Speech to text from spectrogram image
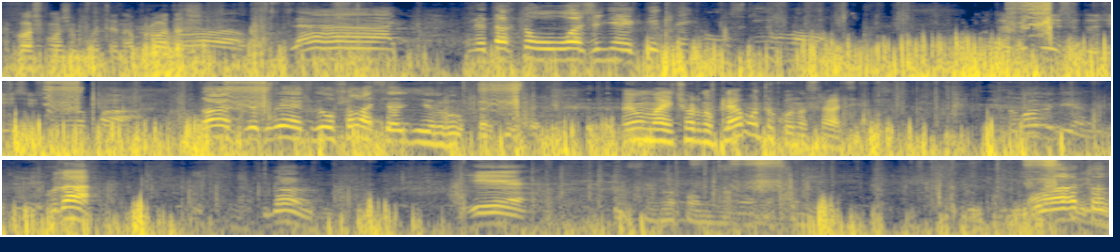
Також може бути на продаж. Блядь, не так то уваження, як тих тих волосків. Та більше до жінці. Так, же як лошася рухати. рухає. Він має чорну пляму таку на сраці. Давай. Куди? Куди ви? Є. Ладно, то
